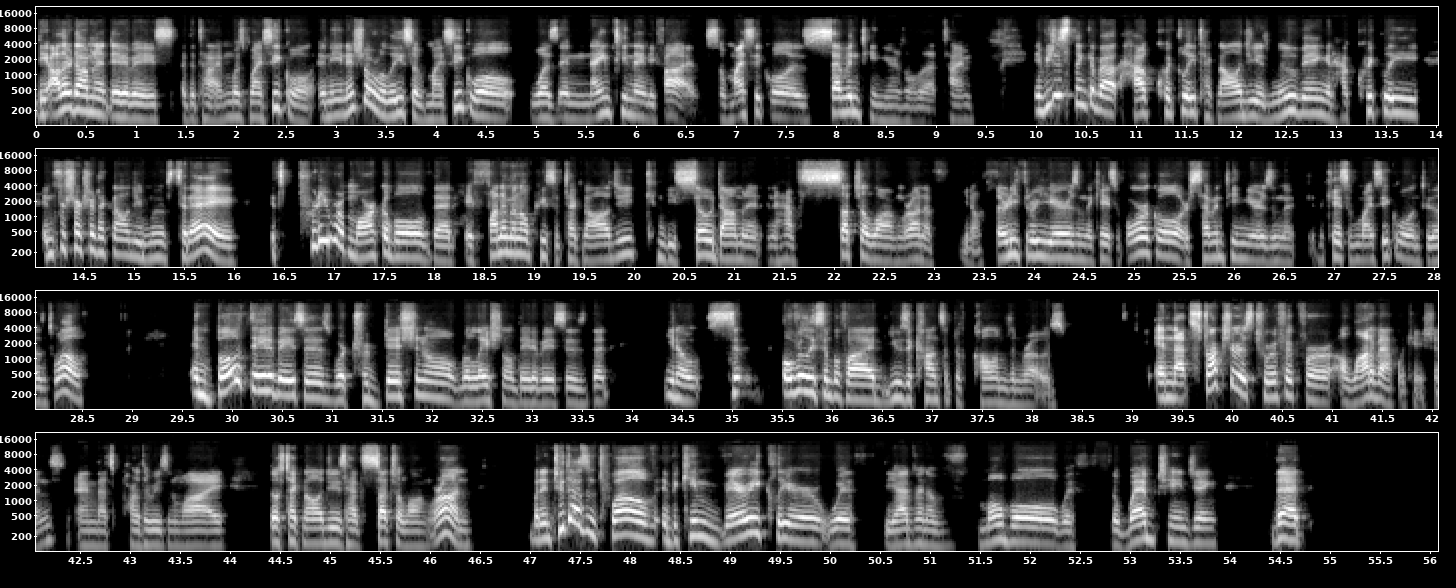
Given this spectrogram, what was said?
the other dominant database at the time was MySQL, and the initial release of MySQL was in 1995. So MySQL is 17 years old at that time. If you just think about how quickly technology is moving and how quickly infrastructure technology moves today, it's pretty remarkable that a fundamental piece of technology can be so dominant and have such a long run of you know 33 years in the case of Oracle or 17 years in the, in the case of MySQL in 2012 and both databases were traditional relational databases that you know si- overly simplified use a concept of columns and rows. And that structure is terrific for a lot of applications and that's part of the reason why those technologies had such a long run. But in 2012 it became very clear with the advent of mobile with the web changing that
